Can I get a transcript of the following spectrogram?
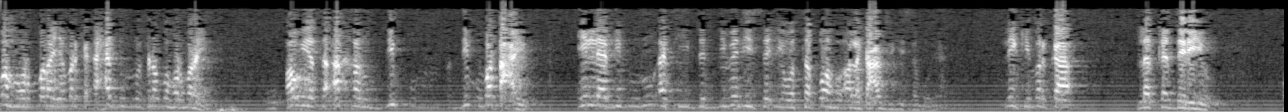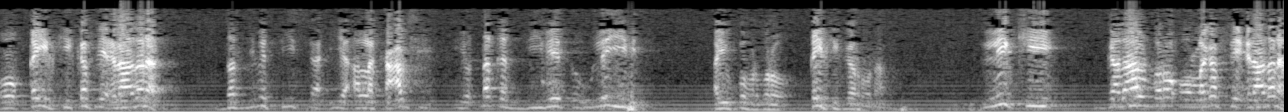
ma hormarayo marka axadun ruuxna ma hormarayo aw yata'aharu dib dib uma dhacayo ilaa bimuru'atii dadnimadiisa iyo wa taqwaahu alla kacabsigiisa mooyaane ninkii markaa la qadariyo oo qayrkii ka fiicnaadana dadnimatiisa iyo alla kacabsi iyo dhaqan diimeed oo uu la yimid ayuu ka hormaro qayrkii kaga roonaa ninkii gadaal maro oo laga fiicnaadana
